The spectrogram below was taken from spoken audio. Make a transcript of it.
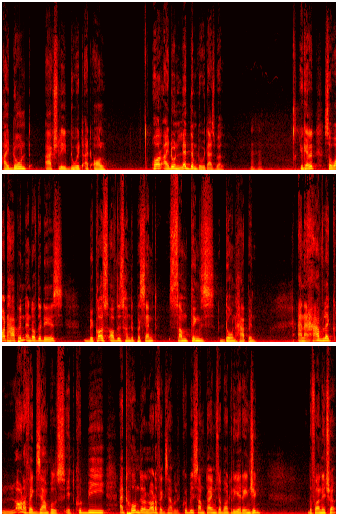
I don't actually do it at all. Or I don't let them do it as well. You get it? So what happened end of the day is because of this 100%, some things don't happen. And I have like a lot of examples. It could be at home, there are a lot of examples. It could be sometimes about rearranging the furniture.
